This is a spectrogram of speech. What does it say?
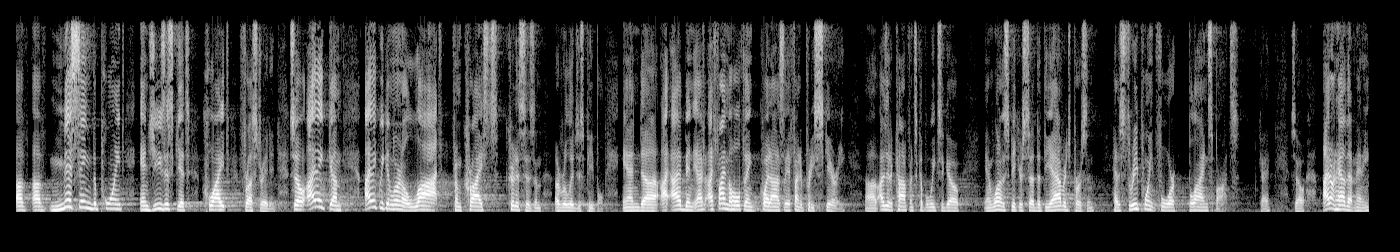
of, of missing the point, and Jesus gets quite frustrated. So I think, um, I think we can learn a lot from Christ's criticism of religious people. And uh, I, have been, I find the whole thing, quite honestly, I find it pretty scary. Uh, I was at a conference a couple weeks ago, and one of the speakers said that the average person has 3.4 blind spots. Okay? So I don't have that many,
